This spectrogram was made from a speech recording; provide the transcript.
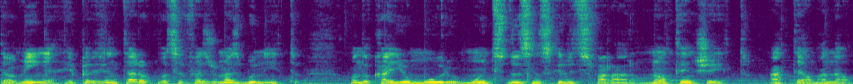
Thelminha representaram o que você faz de mais bonito. Quando caiu o muro, muitos dos inscritos falaram: não tem jeito, a Thelma não.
